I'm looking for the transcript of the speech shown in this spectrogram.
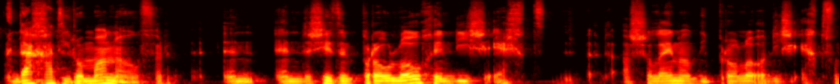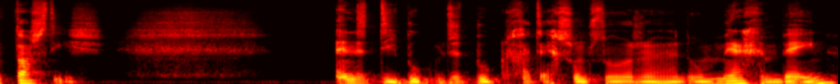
en daar gaat die roman over. En, en er zit een proloog in, die is echt, als alleen al die proloog, die is echt fantastisch. En het, die boek, het boek gaat echt soms door, eh, door merg en been.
